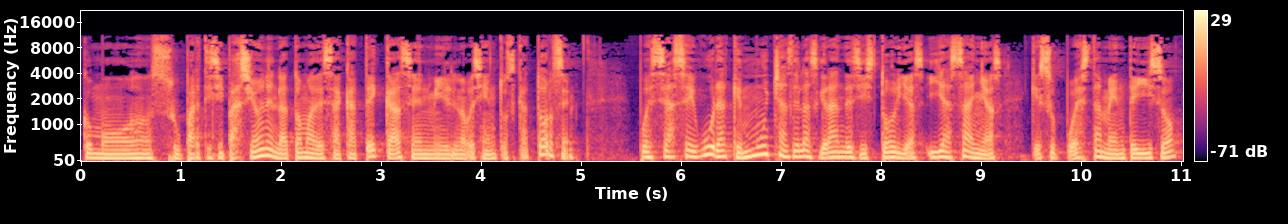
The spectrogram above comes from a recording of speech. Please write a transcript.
como su participación en la toma de Zacatecas en 1914, pues se asegura que muchas de las grandes historias y hazañas que supuestamente hizo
